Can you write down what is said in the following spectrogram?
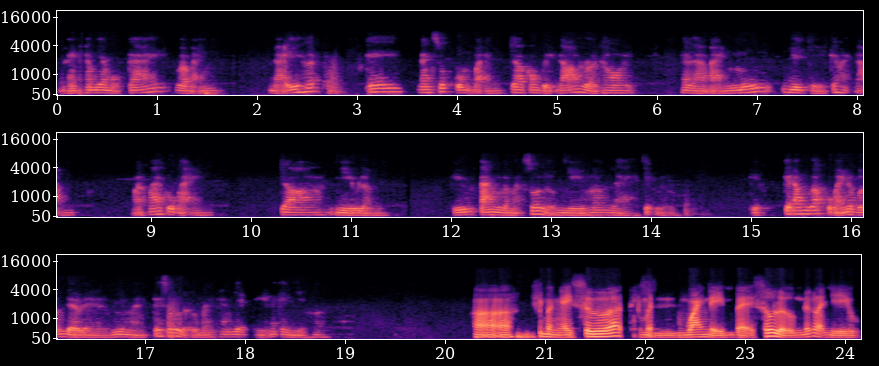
bạn tham gia một cái và bạn đẩy hết cái năng suất của bạn cho công việc đó rồi thôi, hay là bạn muốn duy trì cái hoạt động ngoại khóa của bạn cho nhiều lần, kiểu, tăng về mặt số lượng nhiều hơn là chất lượng cái, cái đóng góp của bạn nó vẫn đều đều nhưng mà cái số lượng bạn tham gia thì nó càng nhiều hơn. Ờ, ờ, ờ. khi mà ngày xưa thì mình quan niệm về số lượng rất là nhiều.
